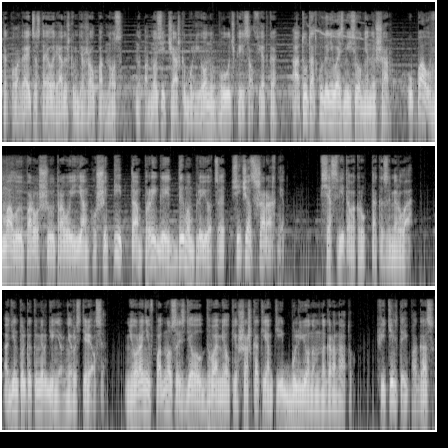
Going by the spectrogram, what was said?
как полагается, стоял рядышком, держал поднос. На подносе чашка бульону, булочка и салфетка — а тут откуда ни возьмись огненный шар. Упал в малую поросшую травой ямку, шипит там, прыгает, дымом плюется. Сейчас шарахнет. Вся свита вокруг так и замерла. Один только камердинер не растерялся. Не уронив подноса, сделал два мелких шажка к ямке и бульоном на гранату. Фитиль-то и погас.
